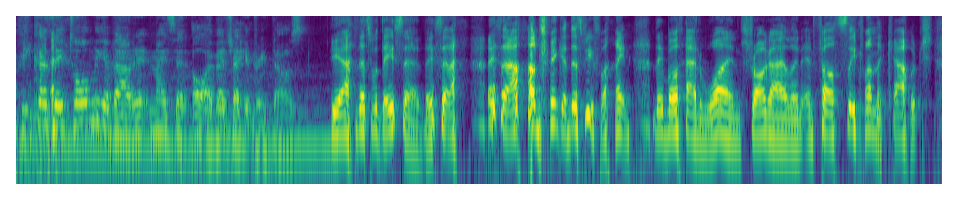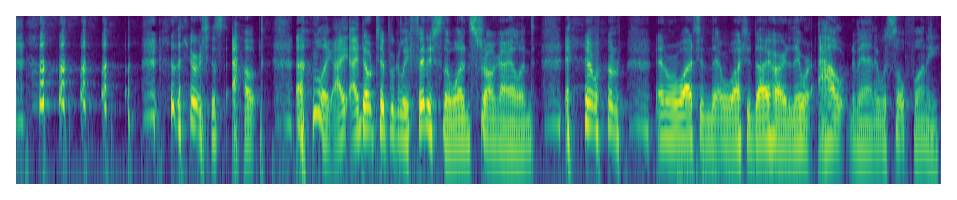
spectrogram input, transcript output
because they told me about it, and I said, "Oh, I bet you I can drink those." Yeah that's what they said. They said they said I'll, I'll drink it. This be fine. They both had one strong island and fell asleep on the couch. They were just out. I'm like I, I don't typically finish the one strong island. And, we're watching we're watching die hard and they were out man. It was so funny.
